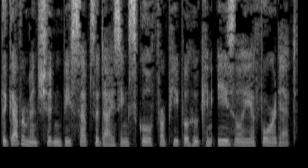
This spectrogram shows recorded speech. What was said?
The government shouldn't be subsidizing school for people who can easily afford it.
